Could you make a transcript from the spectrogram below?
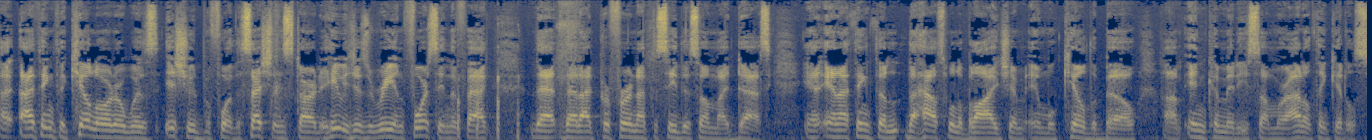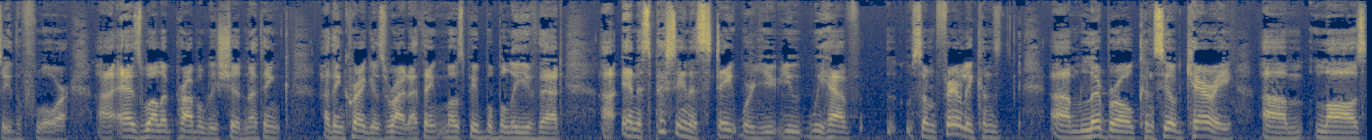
I, I think the kill order was issued before the session started. He was just reinforcing the fact that, that I'd prefer not to see this on my desk. And, and I think the, the House will oblige him and will kill the bill um, in committee somewhere. I don't think it'll see the floor. Uh, as well, it probably should. And I think I think Craig is right. I think most people believe that, uh, and especially in a state where you, you we have some fairly con- um, liberal concealed carry um, laws,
